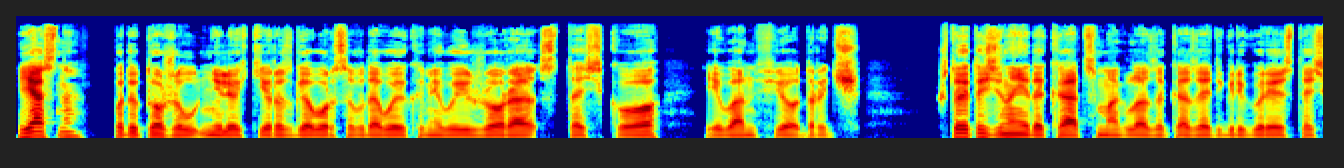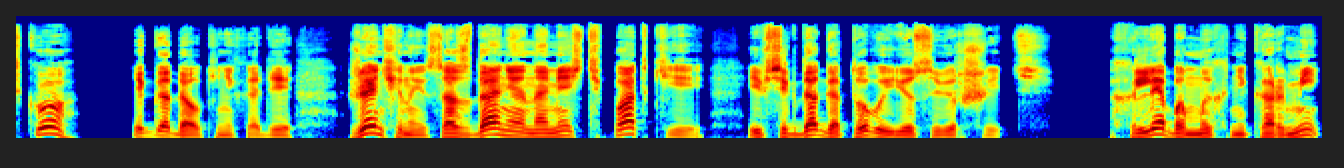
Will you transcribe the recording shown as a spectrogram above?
«Ясно», — подытожил нелегкий разговор со вдовой камевоежора Стасько Иван Федорович. Что это Зинаида Кац могла заказать Григория Стасько? И к гадалке не ходи. Женщины — создания на месте падки и всегда готовы ее совершить. Хлебом их не корми,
